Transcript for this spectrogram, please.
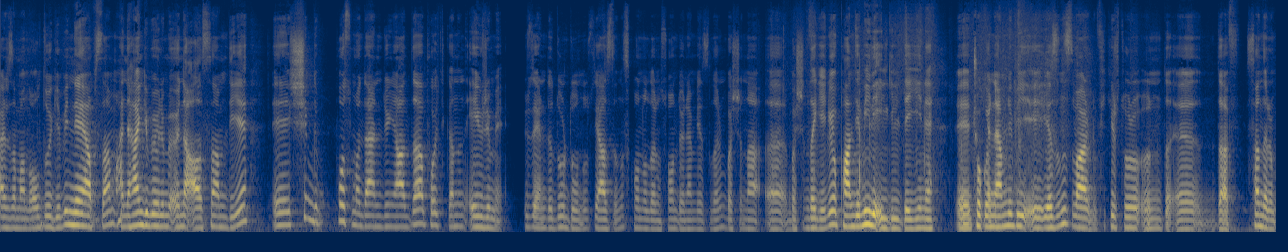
her zaman olduğu gibi ne yapsam hani hangi bölümü öne alsam diye. E, şimdi postmodern dünyada politikanın evrimi üzerinde durduğunuz, yazdığınız konuların son dönem yazıların başına e, başında geliyor. Pandemiyle ilgili de yine e, çok önemli bir e, yazınız var fikir turunda e, da sanırım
